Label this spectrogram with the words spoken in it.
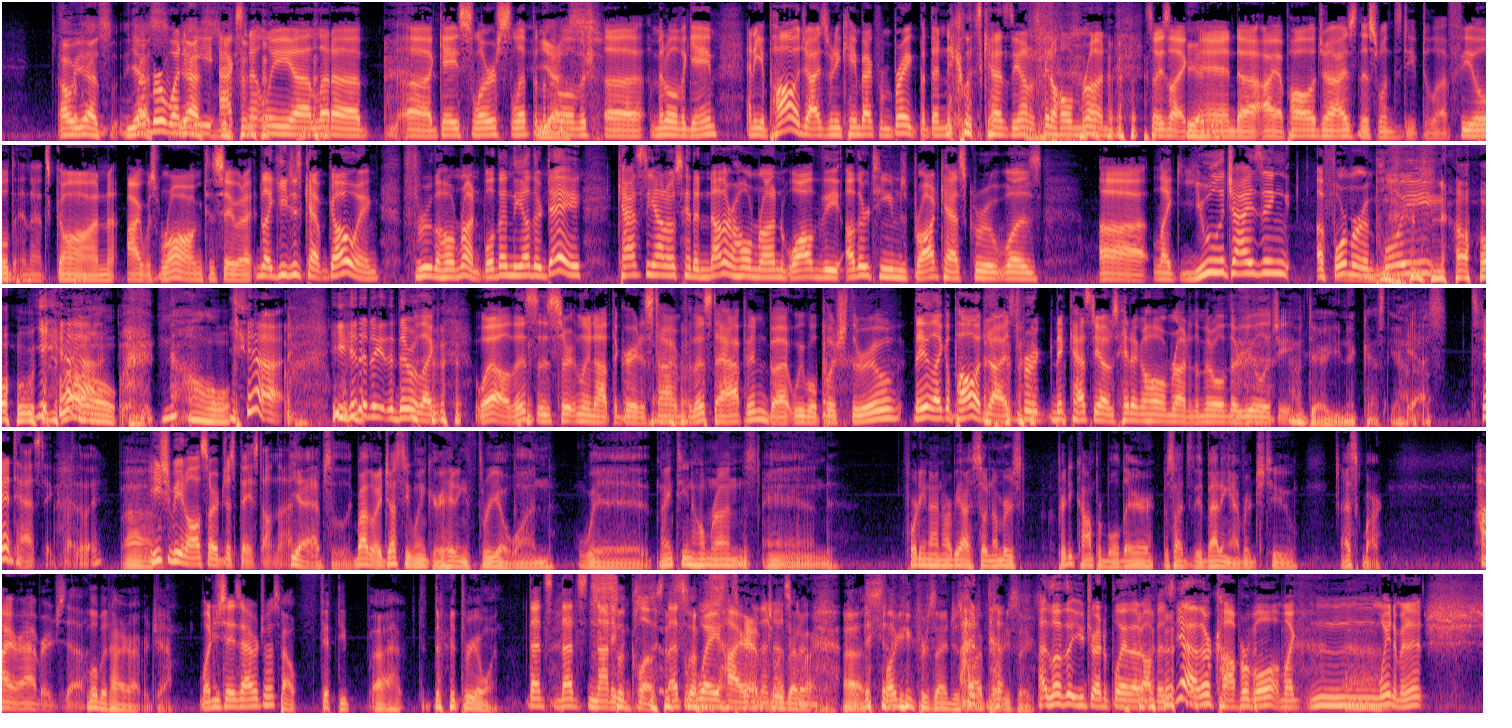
Oh yes, yes. Remember when he accidentally uh, let a, a gay slur slip in the middle of a uh, middle of a game, and he apologized when he came back from break. But then Nicholas Castellanos hit a home run, so he's like, to- "And uh, I apologize. This one's deep to left field, and that's gone. I was wrong to say what I like." He just kept going through the home run. Well, then the other day, Castellanos hit another home run while the other team's broadcast crew was. Uh, like eulogizing a former employee no, Yeah. no, no. Yeah, he hit it. They were like, "Well, this is certainly not the greatest time for this to happen, but we will push through." They like apologized for Nick Castellanos hitting a home run in the middle of their eulogy. How dare you, Nick Castellanos? Yes, it's fantastic. By the way, he should be an all star just based on that. Uh, Yeah, absolutely. By the way, Jesse Winker hitting 301 with 19 home runs and 49 RBI. So numbers pretty comparable there. Besides the batting average to Escobar, Higher average though. a little bit higher average. Yeah, What did you say his average was? about 50, uh, 301. That's that's not even close. That's way higher than Escobar. Uh, slugging percentage is 546. I love that you tried to play that off as yeah, they're comparable. I'm like, mm, wait a minute.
